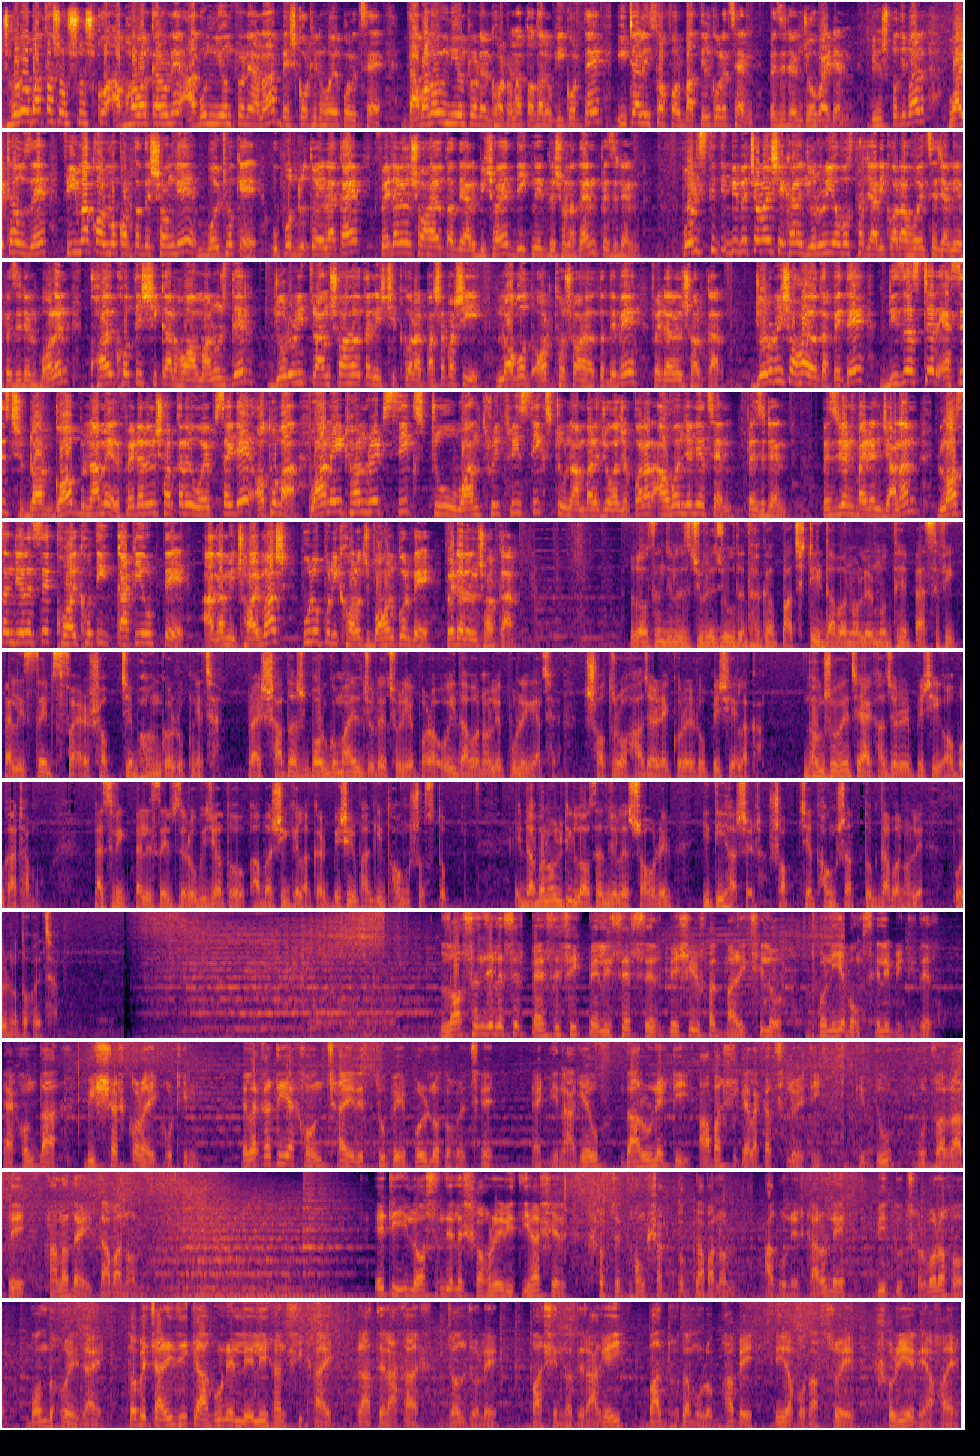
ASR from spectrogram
ঝোড়ো বাতাস ও শুষ্ক আবহাওয়ার কারণে আগুন নিয়ন্ত্রণে আনা বেশ কঠিন হয়ে পড়েছে। দাবানল নিয়ন্ত্রণের ঘটনা তদারকি করতে ইটালি সফর বাতিল করেছেন প্রেসিডেন্ট জো বাইডেন। বৃহস্পতিবার হোয়াইট হাউসে ফিমা কর্মকর্তাদের সঙ্গে বৈঠকে উপদ্রুত এলাকায় ফেডারেল সহায়তা দেওয়ার বিষয়ে দিক নির্দেশনা দেন প্রেসিডেন্ট। পরিস্থিতি বিবেচনায় সেখানে জরুরি অবস্থা জারি করা হয়েছে জানিয়ে প্রেসিডেন্ট বলেন, ক্ষয়ক্ষতির শিকার হওয়া মানুষদের জরুরি ত্রাণ সহায়তা নিশ্চিত করার পাশাপাশি নগদ অর্থ সহায়তা দেবে ফেডারেল সরকার। জরুরি সহায়তা পেতে ডিজাস্টার অ্যাসিস্ট ডট গভ নামের ফেডারেল সরকারের ওয়েবসাইটে অথবা ওয়ান এইট নাম্বারে যোগাযোগ করার আহ্বান জানিয়েছেন প্রেসিডেন্ট। প্রেসিডেন্ট বাইডেন জানান, লস অ্যাঞ্জেলেসে ক্ষয়ক্ষতি কাটিয়ে উঠতে আগামী ছয় মাস পুরোপুরি খরচ বহন করবে ফেডারেল সরকার। লস অ্যাঞ্জেলেস জুড়ে জ্বলতে থাকা পাঁচটি দাবানলের মধ্যে প্যাসিফিক প্যালিসেডস ফায়ার সবচেয়ে ভয়ঙ্কর রূপ নিয়েছে। প্রায় সাতাশ বর্গ মাইল জুড়ে ছড়িয়ে পড়া ওই দাবানলে পুড়ে গেছে সতেরো হাজার একরেরও বেশি এলাকা। ধ্বংস হয়েছে এক হাজারের বেশি অবকাঠামো। প্যাসিফিক প্যালিসেডসের অভিজাত আবাসিক এলাকার বেশিরভাগই ধ্বংসস্তূপ। এই দাবানলটি লস অ্যাঞ্জেলেস শহরের ইতিহাসের সবচেয়ে ধ্বংসাত্মক দাবানলে পরিণত হয়েছে। লস অ্যাঞ্জেলেসের প্যাসিফিক প্যালিসেসের বেশিরভাগ বাড়ি ছিল ধনী এবং সেলিব্রিটিদের এখন তা বিশ্বাস করাই কঠিন। এলাকাটি এখন ছায়ের স্তূপে পরিণত হয়েছে। একদিন আগেও দারুণ একটি আবাসিক এলাকা ছিল এটি। কিন্তু বুধবার রাতে হানা দেয় দাবানল। এটি লস অ্যাঞ্জেলেস শহরের ইতিহাসের সবচেয়ে ধ্বংসাত্মক দাবানল। আগুনের কারণে বিদ্যুৎ সরবরাহ বন্ধ হয়ে যায়। তবে চারিদিকে আগুনের লেলিহান শিখায় রাতের আকাশ জলজলে। বাসিন্দাদের আগেই বাধ্যতামূলকভাবে নিরাপদ আশ্রয়ে সরিয়ে নেওয়া হয়।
